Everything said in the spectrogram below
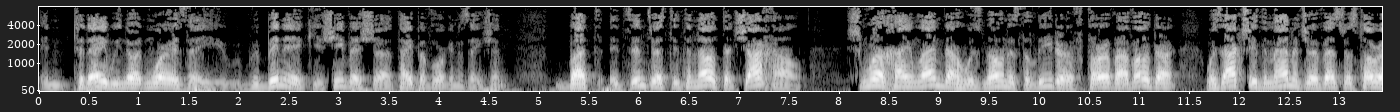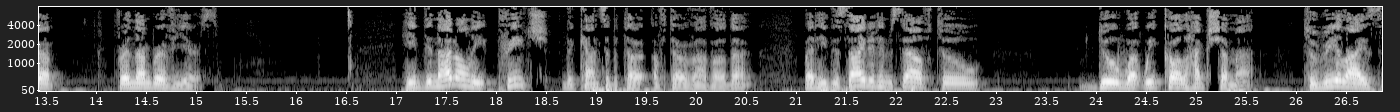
in, today we know it more as a rabbinic yeshivish uh, type of organization. But it's interesting to note that Shachal, Shmuel Chaim Landau, who was known as the leader of Torah Vavoda, was actually the manager of Ezras Torah for a number of years. He did not only preach the concept of Torah Vavoda, but he decided himself to do what we call Hagshama, to realize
